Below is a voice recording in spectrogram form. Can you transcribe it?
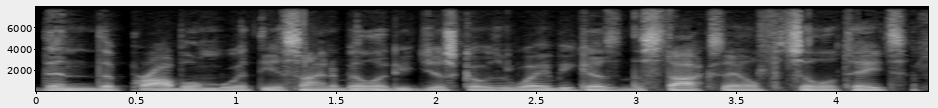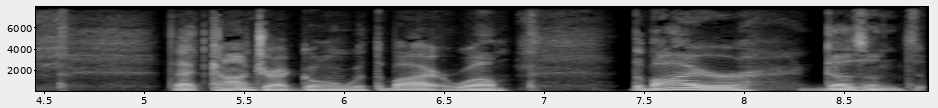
then the problem with the assignability just goes away because the stock sale facilitates that contract going with the buyer. Well, the buyer doesn't.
